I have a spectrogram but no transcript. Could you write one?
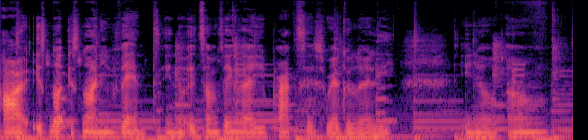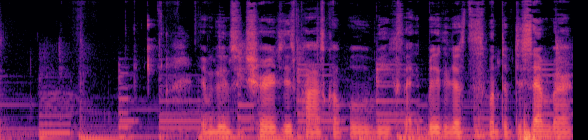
are it's not it's not an event you know it's something that you practice regularly you know um I've been going to church this past couple of weeks like basically just this month of December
